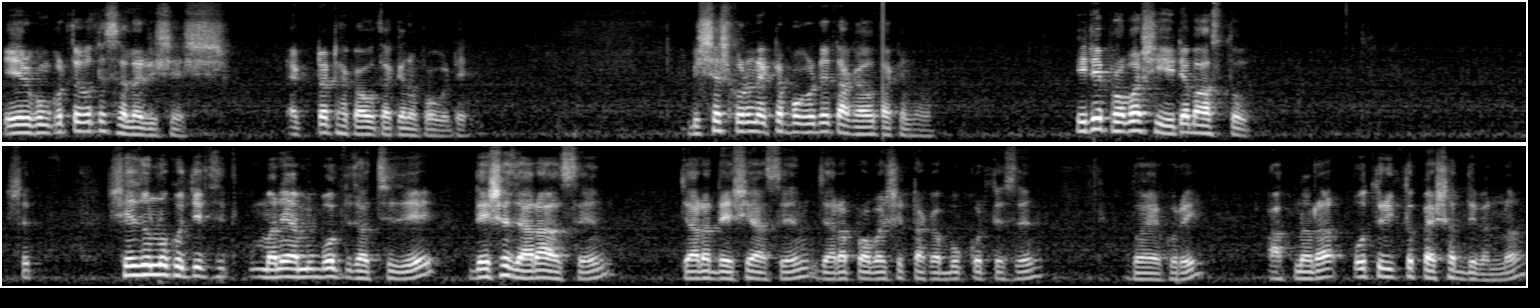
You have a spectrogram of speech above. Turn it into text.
এরকম করতে করতে স্যালারি শেষ। একটা টাকাও থাকে না পকেটে। বিশ্বাস করেন, একটা পকেটে টাকাও থাকে না। এটাই প্রবাসী, এটা বাস্তব। সে- সেই জন্য কইতে মানে আমি বলতে চাচ্ছি যে, দেশে যারা আছেন যারা দেশে আছেন, যারা প্রবাসীর টাকা বুক করতেছেন, দয়া করে আপনারা অতিরিক্ত প্রেশার দেবেন না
